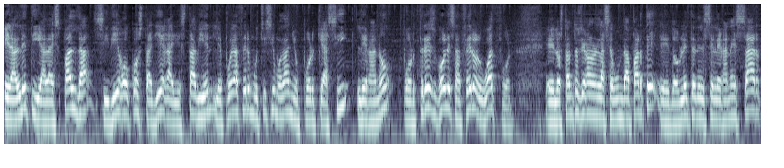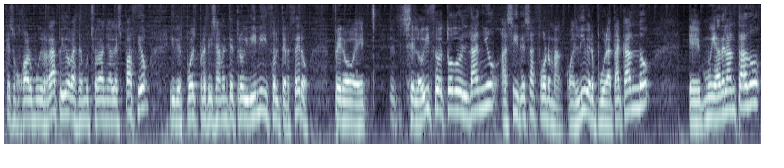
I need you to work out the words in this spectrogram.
el Atleti a la espalda, si Diego Costa llega y está bien, le puede hacer muchísimo daño, porque así le ganó por tres goles a cero el Watford. Eh, los tantos llegaron en la segunda parte, eh, doblete del Seleganés Sar, que es un jugador muy rápido, que hace mucho daño al espacio, y después precisamente Troy Dini hizo el tercero. Pero eh, se lo hizo todo el daño así, de esa forma, con Liverpool atacando, eh, muy adelantado,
